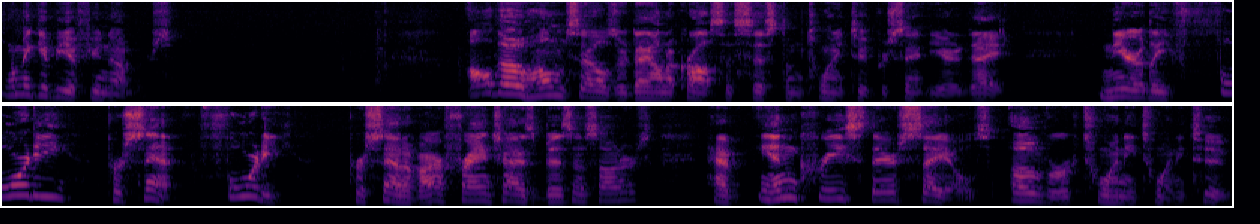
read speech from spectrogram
Let me give you a few numbers. Although home sales are down across the system 22% year to date, nearly 40%, 40% of our franchise business owners have increased their sales over 2022.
